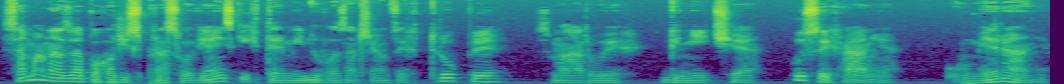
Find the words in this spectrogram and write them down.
Sama nazwa pochodzi z prasłowiańskich terminów oznaczających trupy, zmarłych, gnicie, usychanie, umieranie.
